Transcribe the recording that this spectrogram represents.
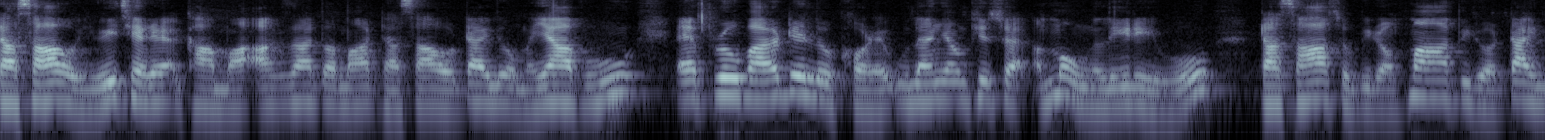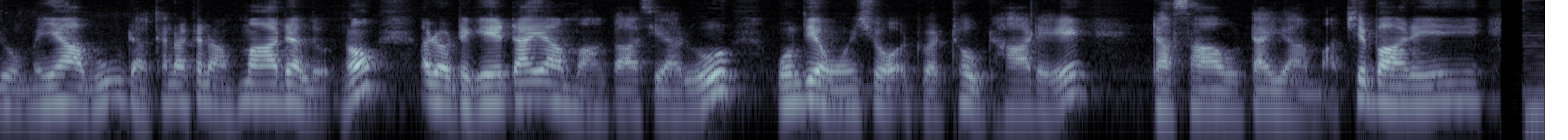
ဓာတ်စားကိုရွေးချယ်တဲ့အခါမှာအာကစားသမားဓာတ်စားကိုတိုက်လို့မရဘူးအဲ probiotic လို့ခေါ်တဲ့ဦးလန်းချောင်းဖြစ်ဆွဲအမှုန့်ကလေးတွေကိုဓာတ်စားဆိုပြီးတော့မှားပြီးတော့တိုက်လို့မရဘူးဒါခဏခဏမှားတတ်လို့เนาะအဲ့တော့တကယ်တိုက်ရမှာကဆရာတို့ဝန်းပြက်ဝန်းလျှော့အတွက်ထုတ်ထားတဲ့ဓာတ်စားကိုတိုက်ရမှာဖြစ်ပါတယ်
